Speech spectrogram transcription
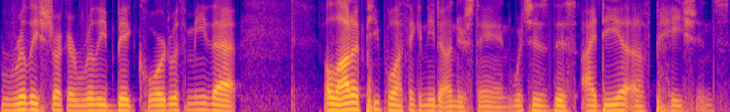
really struck a really big chord with me that a lot of people I think need to understand, which is this idea of patience.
